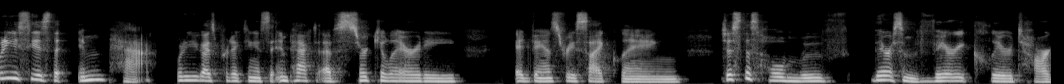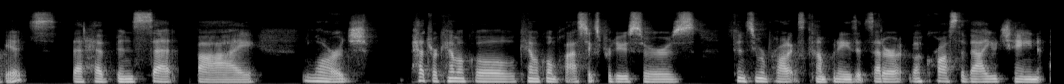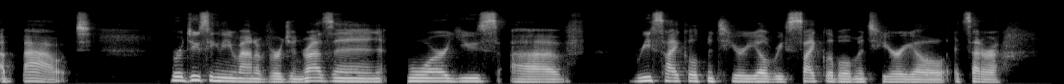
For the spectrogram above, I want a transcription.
what do you see as the impact? What are you guys predicting as the impact of circularity, advanced recycling, just this whole move? There are some very clear targets that have been set by large petrochemical, chemical and plastics producers, consumer products companies, et cetera, across the value chain about reducing the amount of virgin resin, more use of recycled material, recyclable material, et cetera.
